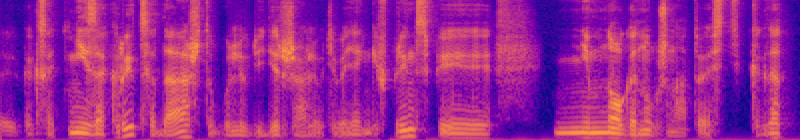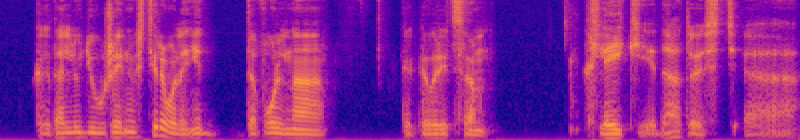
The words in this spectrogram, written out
Э, как сказать, не закрыться, да, чтобы люди держали у тебя деньги, в принципе, немного нужно. То есть, когда, когда люди уже инвестировали, они довольно, как говорится, клейкие, да, то есть, э,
